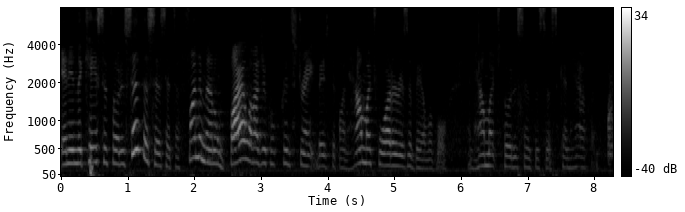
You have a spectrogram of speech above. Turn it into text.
And in the case of photosynthesis, it's a fundamental biological constraint based upon how much water is available and how much photosynthesis can happen.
